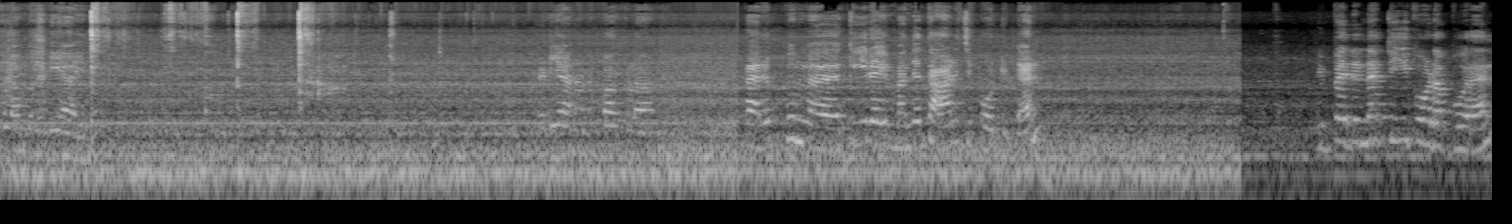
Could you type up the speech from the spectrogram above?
குழம்பு ரெடி ஆயிடும். பார்க்கலாம். பருப்பும் கீரையும் வந்து தாளிச்சு போட்டுட்டேன். இப்ப என்ன டீ போட போறேன்?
